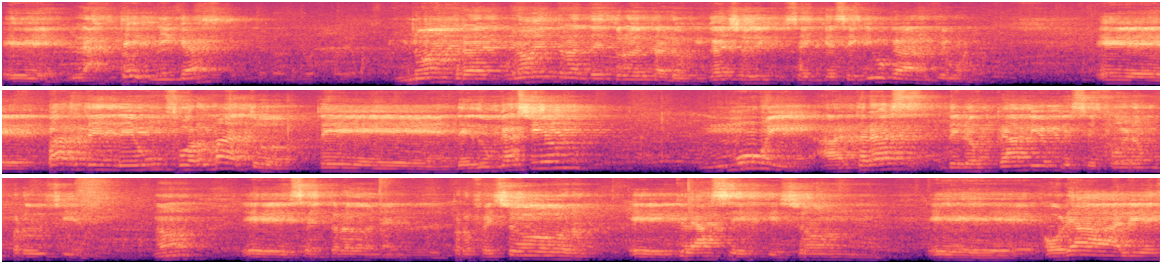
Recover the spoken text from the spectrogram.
eh, las técnicas no, entran, no entran dentro de esta lógica. Ellos dicen que se equivocaron, que bueno. Eh, parten de un formato de, educación muy atrás de los cambios que se fueron produciendo, ¿no? Eh, centrado en el profesor, clases que son orales,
